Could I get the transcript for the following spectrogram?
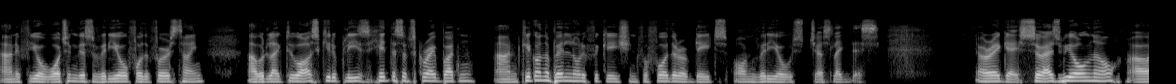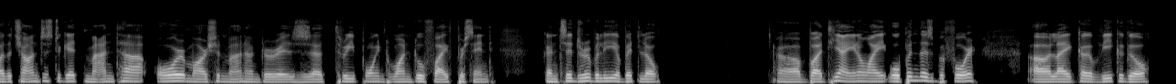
and if you're watching this video for the first time, I would like to ask you to please hit the subscribe button and click on the bell notification for further updates on videos just like this. All right, guys. So as we all know, uh, the chances to get Manta or Martian Manhunter is uh, 3.125%, considerably a bit low. Uh, but yeah, you know, I opened this before uh, like a week ago,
